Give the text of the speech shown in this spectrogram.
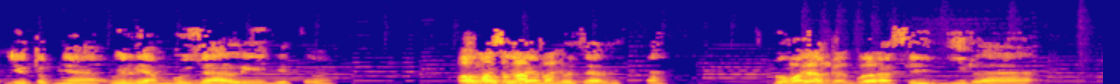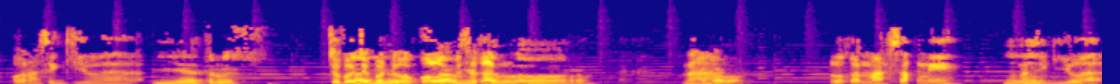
YouTube-nya William Gozali gitu. oh Tau masak William apa Gozali? Hah? Gue masak enggak, gua- nasi gila. oh nasi gila Iya terus coba coba sayur- dong kalau misalkan telur. nah lo kan masak nih Hmm, nasi gila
